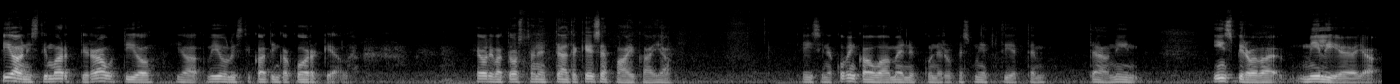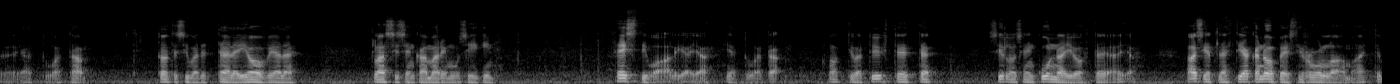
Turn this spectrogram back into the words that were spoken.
pianisti Martti Rautio ja viulisti Katinka Korkeala. He olivat ostaneet täältä kesäpaikan ja, ei siinä kovin kauan mennyt, kun ne rupes miettimään, että tämä on niin inspiroiva miljö ja, ja tuota, totesivat, että täällä ei ole vielä klassisen kamarimusiikin festivaalia ja, ja tuota, ottivat yhteyttä silloiseen kunnanjohtajaan ja asiat lähti aika nopeasti rullaamaan. Että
